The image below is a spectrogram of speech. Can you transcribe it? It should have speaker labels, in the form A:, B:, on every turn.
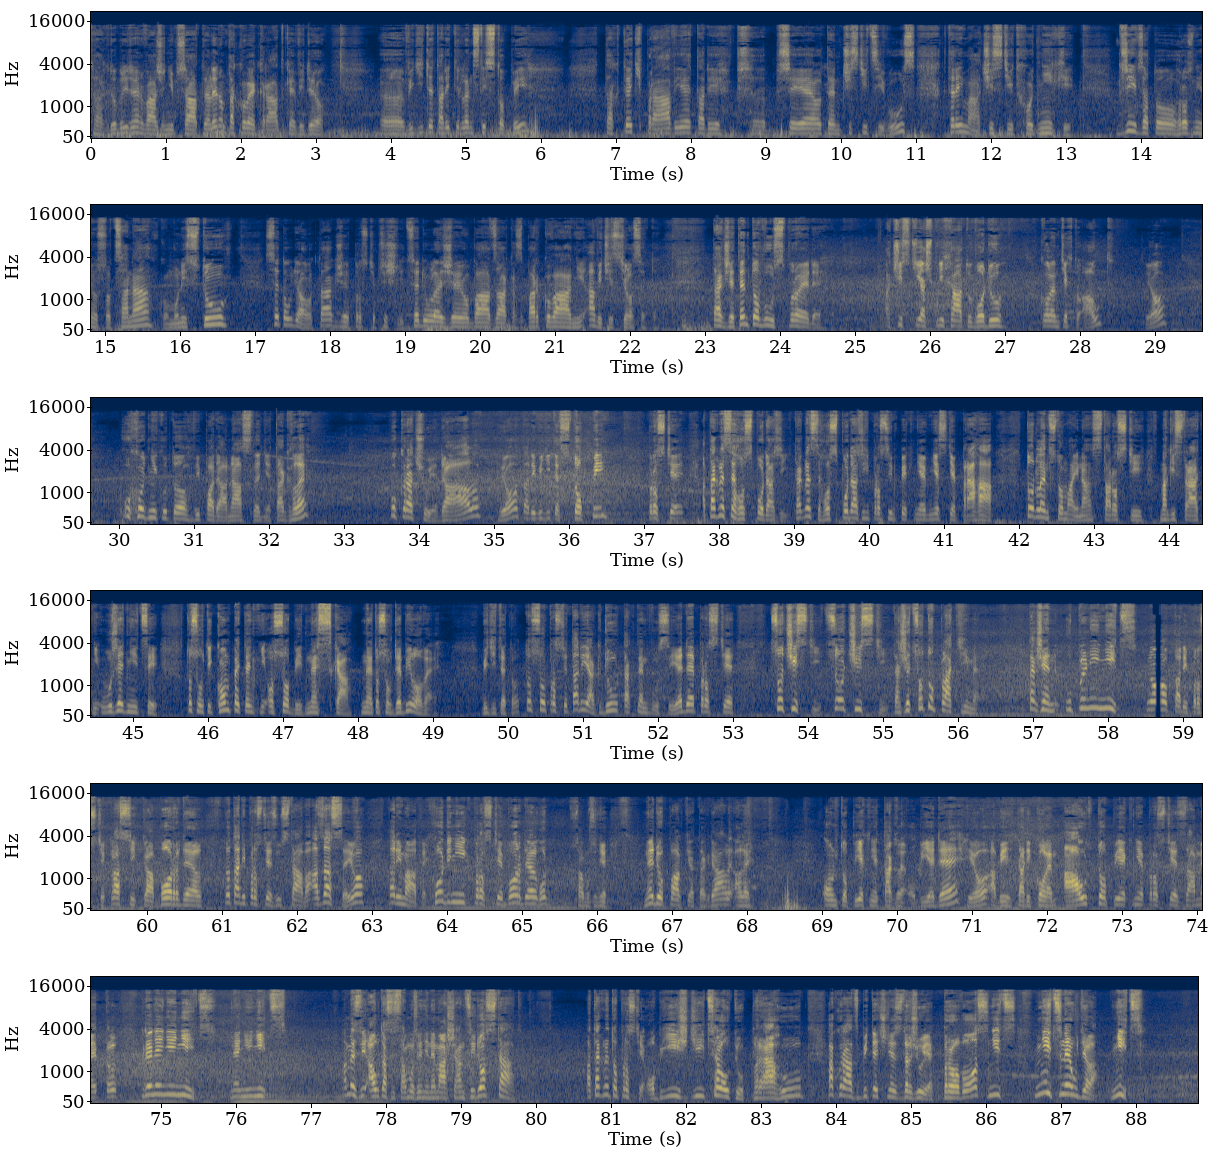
A: Tak, dobrý den, vážení přátelé, jenom takové krátké video. E, vidíte tady tyhle ty stopy? Tak teď právě tady přijel ten čistící vůz, který má čistit chodníky. Dřív za toho hroznýho socana, komunistů, se to udělalo tak, že prostě přišli cedule, že jo, bát, zákaz parkování a vyčistilo se to. Takže tento vůz projede a čistí až plichá tu vodu kolem těchto aut, jo, u chodníku to vypadá následně takhle. Pokračuje dál, jo, tady vidíte stopy, prostě, a takhle se hospodaří. Takhle se hospodaří, prosím pěkně, v městě Praha. Tohle to mají na starosti magistrátní úředníci. To jsou ty kompetentní osoby dneska. Ne, to jsou debilové. Vidíte to? To jsou prostě tady, jak jdu, tak ten vůz jede prostě. Co čistí? Co čistí? Takže co to platíme? Takže úplný nic. Jo, tady prostě klasika, bordel, to tady prostě zůstává. A zase, jo, tady máte chodník, prostě bordel, od, samozřejmě nedopalky a tak dále, ale on to pěkně takhle objede, jo, aby tady kolem aut to pěkně prostě zametl, kde není nic, není nic. A mezi auta se samozřejmě nemá šanci dostat. A takhle to prostě objíždí celou tu Prahu, akorát zbytečně zdržuje provoz, nic, nic neudělá, nic.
